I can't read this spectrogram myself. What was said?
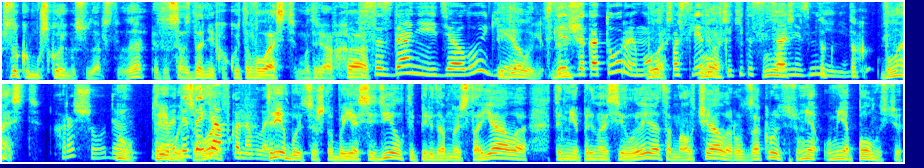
Что такое мужское государство? Да? Это создание какой-то власти, матриархат. Это создание идеологии, идеологии. вслед да, за которой могут власть, последовать какие-то социальные власть, изменения. Так, так, власть. Хорошо, да. Ну, требуется да, это заявка власть, на власть. Требуется, чтобы я сидел, ты передо мной стояла, ты мне приносила это, молчала, рот закрой. у меня, у меня полностью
